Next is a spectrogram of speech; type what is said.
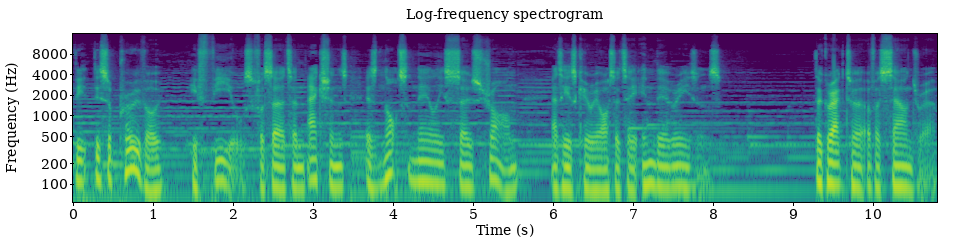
the disapproval he feels for certain actions is not nearly so strong as his curiosity in their reasons. The character of a Sandra,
